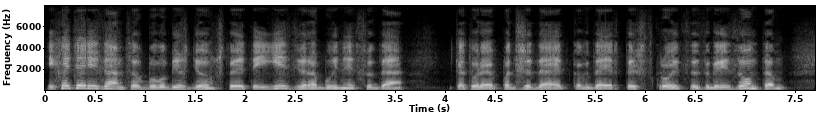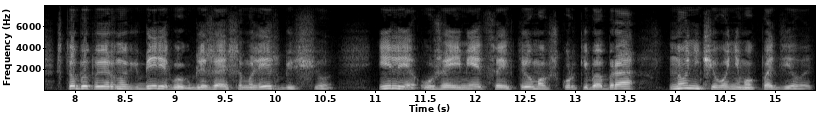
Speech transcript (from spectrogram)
И хотя Рязанцев был убежден, что это и есть зверобойные суда, которая поджидает, когда Иртыш скроется за горизонтом, чтобы повернуть к берегу, к ближайшему лежбищу, или уже имеет в своих трюмах шкурки бобра, но ничего не мог поделать.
